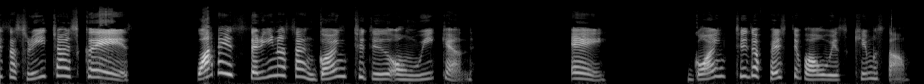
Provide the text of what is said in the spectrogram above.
is a three choice quiz. What is Serena san going to do on weekend? A. Going to the festival with Kim san.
